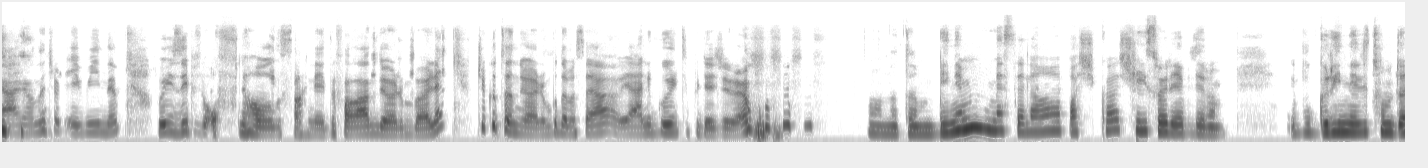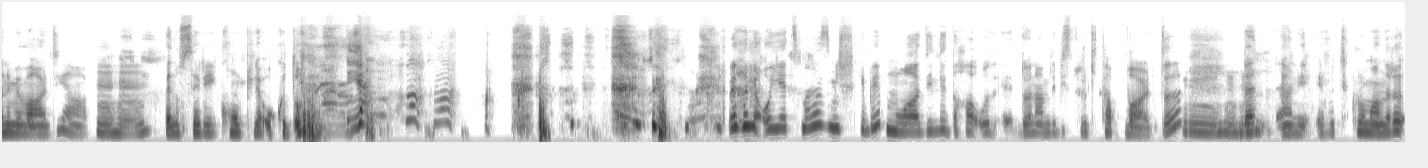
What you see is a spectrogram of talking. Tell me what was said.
yani ona çok eminim. Böyle izleyip of ne havalı sahneydi falan diyorum böyle. Çok utanıyorum. Bu da mesela yani guilty pleasure'ım. Anladım. Benim mesela başka şeyi söyleyebilirim. E, bu Green Eliton dönemi vardı ya. Hı hı. Ben o seriyi komple okudum. Ve hani o yetmezmiş gibi muadili daha o dönemde bir sürü kitap vardı. ben yani erotik romanları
